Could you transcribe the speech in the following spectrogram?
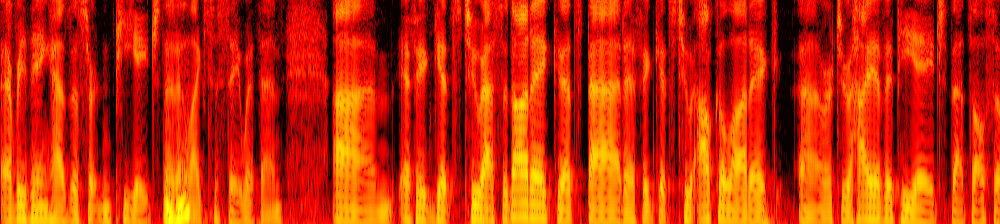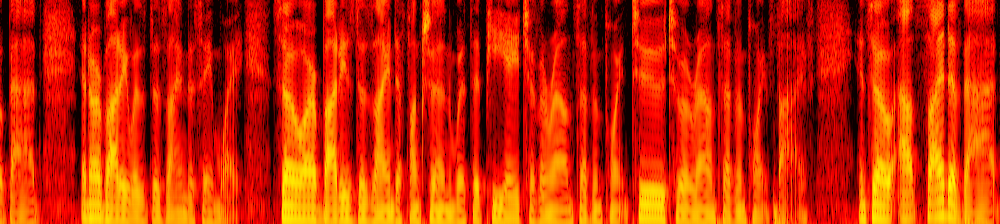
everything has a certain pH that it likes to stay within. Um, if it gets too acidotic, that's bad. If it gets too alkalotic uh, or too high of a pH, that's also bad. And our body was designed the same way. So our body's designed to function with a pH of around 7.2 to around 7.5. And so outside of that,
